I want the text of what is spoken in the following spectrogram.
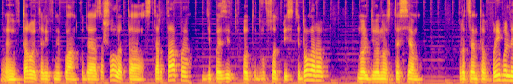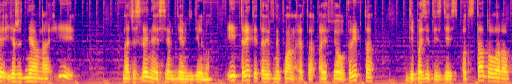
Э, второй тарифный план, куда я зашел, это стартапы. Депозит от 250 долларов, 0,97% прибыли ежедневно и начисление 7 дней в неделю. И третий тарифный план это IFO крипто. Депозиты здесь от 100 долларов,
